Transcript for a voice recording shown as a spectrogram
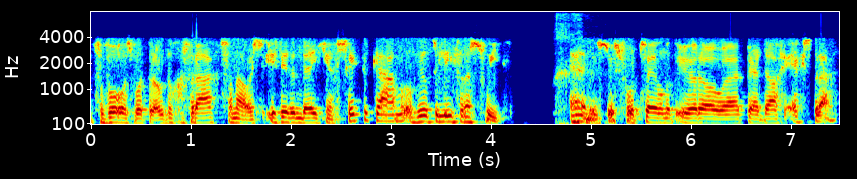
vervolgens wordt er ook nog gevraagd van nou, is, is dit een beetje een geschikte kamer of wilt u liever een suite? dus, dus voor 200 euro uh, per dag extra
